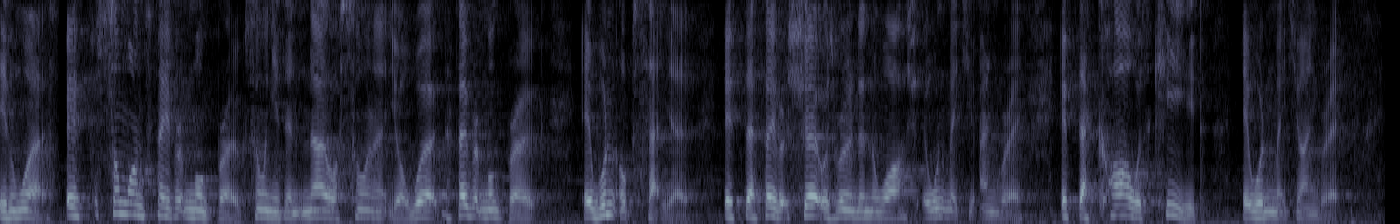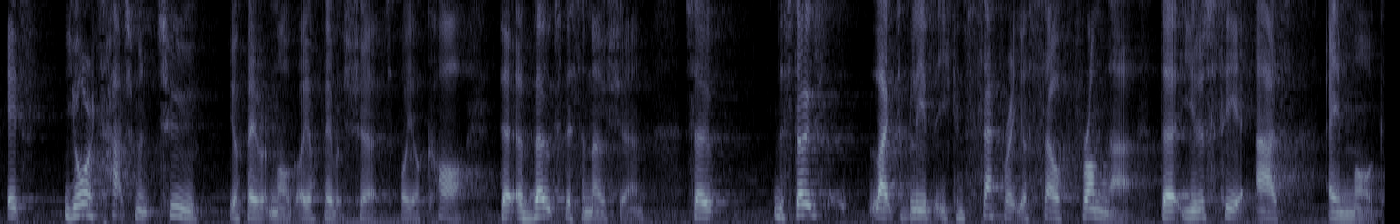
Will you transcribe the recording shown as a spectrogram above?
even worse. If someone's favourite mug broke, someone you didn't know, or someone at your work, the favourite mug broke, it wouldn't upset you. If their favourite shirt was ruined in the wash, it wouldn't make you angry. If their car was keyed, it wouldn't make you angry. It's your attachment to your favourite mug, or your favourite shirt, or your car that evokes this emotion. So the Stoics like to believe that you can separate yourself from that, that you just see it as a mug,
